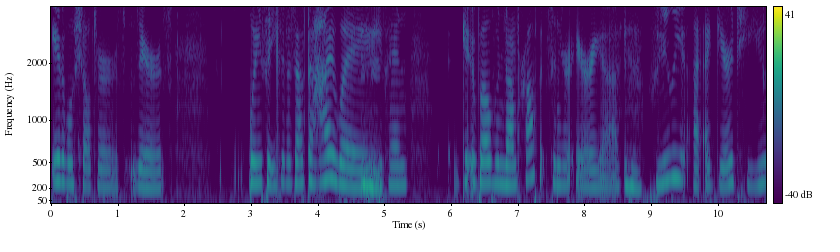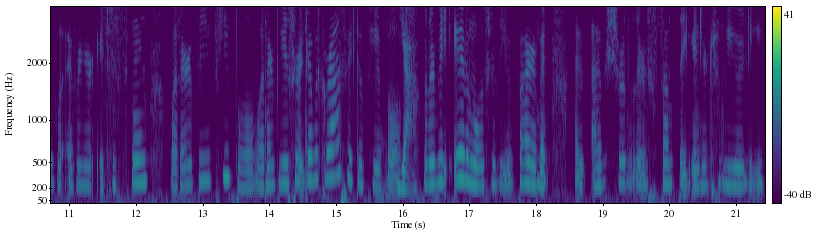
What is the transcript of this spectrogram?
animal shelters, there's ways that you can adopt a highway, Mhm. you can get involved with nonprofits in your area. Mhm. Really, I, I guarantee you, whatever you're interested in, whether it be people, whether it be a certain demographic of people, Yeah. whether it be animals or the environment, I, I'm sure that there's something in your community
